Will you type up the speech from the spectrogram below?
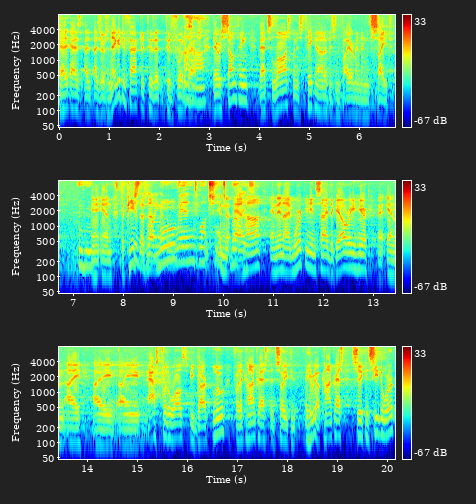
As, as, as, there's a negative factor to the, to the photographs, uh-huh. there is something that's lost when it's taken out of its environment and its sight. Mm-hmm. And, and, the piece does not move. the wind won't change and, right. Uh-huh, and then I'm working inside the gallery here, and I, I, I ask for the walls to be dark blue for the contrast, and so you can here we go contrast, so you can see the work.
